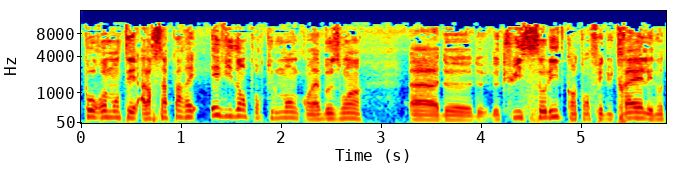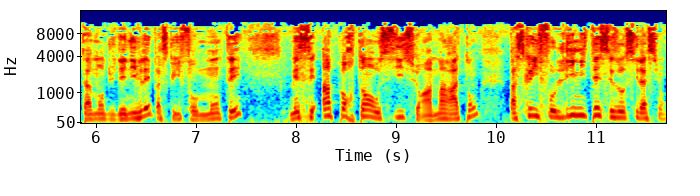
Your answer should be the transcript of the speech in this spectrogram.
pour remonter. Alors ça paraît évident pour tout le monde qu'on a besoin euh, de, de- de cuisses solides quand on fait du trail et notamment du dénivelé parce qu'il faut monter. Mais c'est important aussi sur un marathon parce qu'il faut limiter ces oscillations.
